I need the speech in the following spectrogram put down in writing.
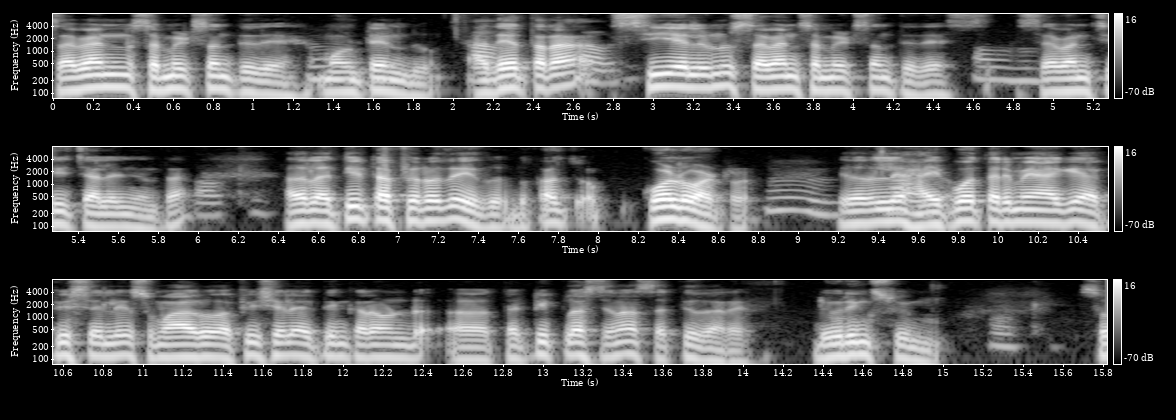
ಸೆವೆನ್ ಸಮಿಟ್ಸ್ ಅಂತಿದೆ. ಮೌಂಟೇನ್ದು ಅದೇ ಥರ ಹೌದು. ಸಿ ಅಲ್ಲಿನೂ ಸೆವೆನ್ ಸಮಿಟ್ಸ್ ಅಂತಿದೆ. ಸೆವೆನ್ ಸಿ ಚಾಲೆಂಜ್ ಅಂತ. ಅದರಲ್ಲಿ ಅತಿ ಟಫ್ ಇರೋದೇ ಇದು ಬಿಕಾಸ್ ಕೋಲ್ಡ್ ವಾಟರ್ ಇದರಲ್ಲಿ. ಹೈಪೋಥರ್ಮಿ ಆಗಿ ಅಫಿಷಿಯಲಿ ಸುಮಾರು officially I think around thirty plus ಜನ ಸತ್ತಿದ್ದಾರೆ ಡ್ಯೂರಿಂಗ್ ಸ್ವಿಮ್ ಸೊ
